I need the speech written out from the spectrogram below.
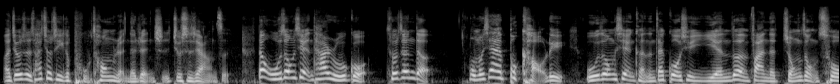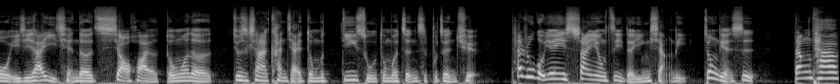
啊，就是他就是一个普通人的认知，就是这样子。但吴宗宪他如果说真的，我们现在不考虑吴宗宪可能在过去言论犯的种种错误，以及他以前的笑话有多么的，就是现在看起来多么低俗、多么政治不正确。他如果愿意善用自己的影响力，重点是当他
